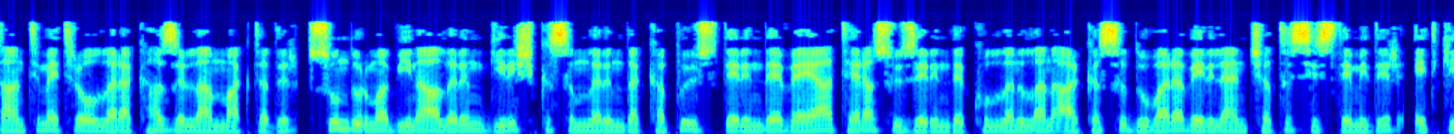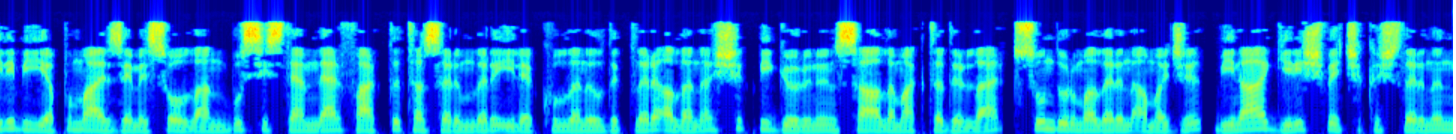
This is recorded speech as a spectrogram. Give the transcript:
cm olarak hazırlanmaktadır. Sundurma binaların giriş kısımlarında kapı üstlerinde veya teras üzerinde kullanılan arkası duvara verilen çatı sistemidir. Etkili bir yapı malzemesi olan bu sistemler farklı tasarımları ile kullanıldıkları alana şık bir görünüm sağlamaktadırlar. Sundurmaların amacı, bina giriş ve çıkışlarının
